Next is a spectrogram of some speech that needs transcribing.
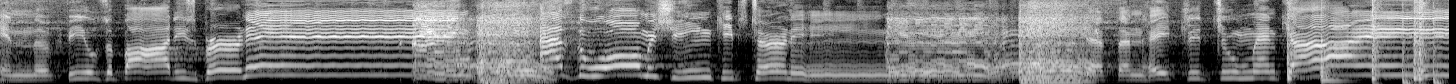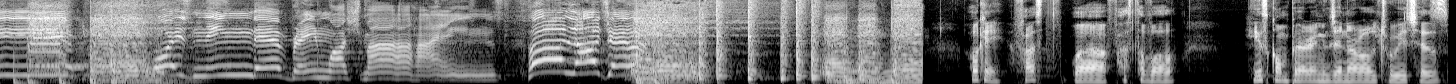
In the fields of bodies burning as the war machine keeps turning. Death and hatred to mankind, poisoning their brainwashed minds. Oh Lord, yeah. Okay, first, uh, first of all, he's comparing general to witches,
